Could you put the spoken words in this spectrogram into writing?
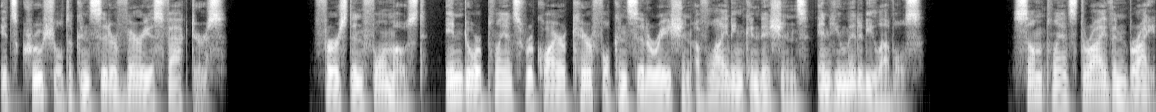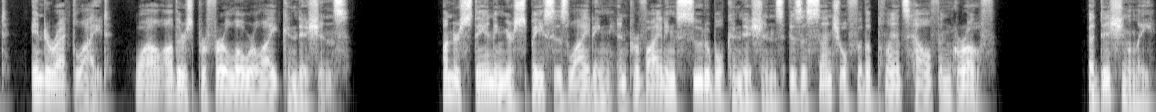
it's crucial to consider various factors. First and foremost, indoor plants require careful consideration of lighting conditions and humidity levels. Some plants thrive in bright, indirect light, while others prefer lower light conditions. Understanding your space's lighting and providing suitable conditions is essential for the plant's health and growth. Additionally,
